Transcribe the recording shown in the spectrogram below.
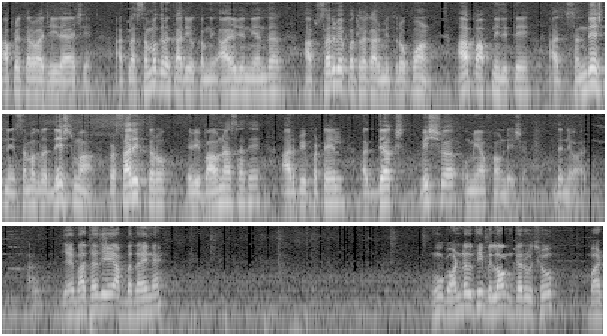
આપણે કરવા જઈ રહ્યા છીએ. આટલા સમગ્ર કાર્યક્રમની આયોજનની અંદર આપ સર્વે પત્રકાર મિત્રો પણ આપ આપની રીતે આ સંદેશને સમગ્ર દેશમાં પ્રસારિત કરો એવી ભાવના સાથે આરપી પટેલ, અધ્યક્ષ વિશ્વ ઉમિયા ફાઉન્ડેશન. ધન્યવાદ. જય માતાજી આપ બધાને હું ગોંડલથી બિલોંગ કરું છું બટ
